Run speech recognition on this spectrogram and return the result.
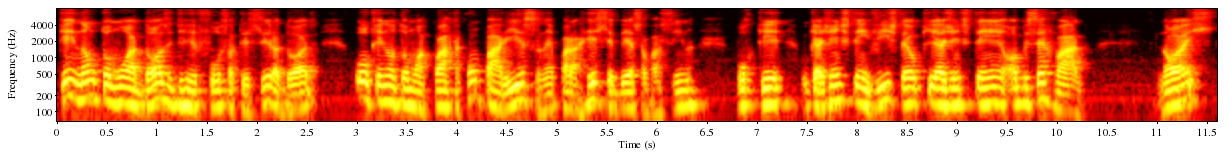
Quem não tomou a dose de reforço, a terceira dose, ou quem não tomou a quarta, compareça né, para receber essa vacina, porque o que a gente tem visto é o que a gente tem observado. Nós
